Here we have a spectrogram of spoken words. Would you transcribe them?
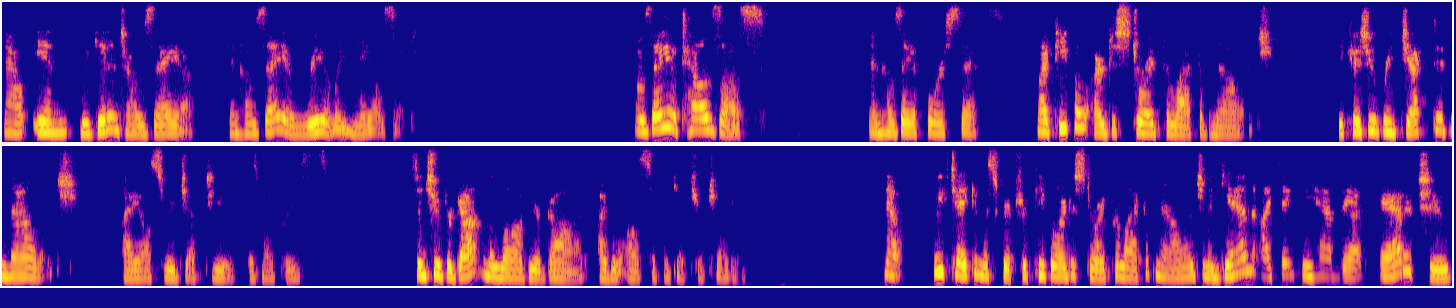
Now, in we get into Hosea, and Hosea really nails it. Hosea tells us in Hosea 4 6, My people are destroyed for lack of knowledge. Because you've rejected knowledge, I also reject you as my priests. Since you've forgotten the law of your God, I will also forget your children. Now, we've taken the scripture, people are destroyed for lack of knowledge. And again, I think we have that attitude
